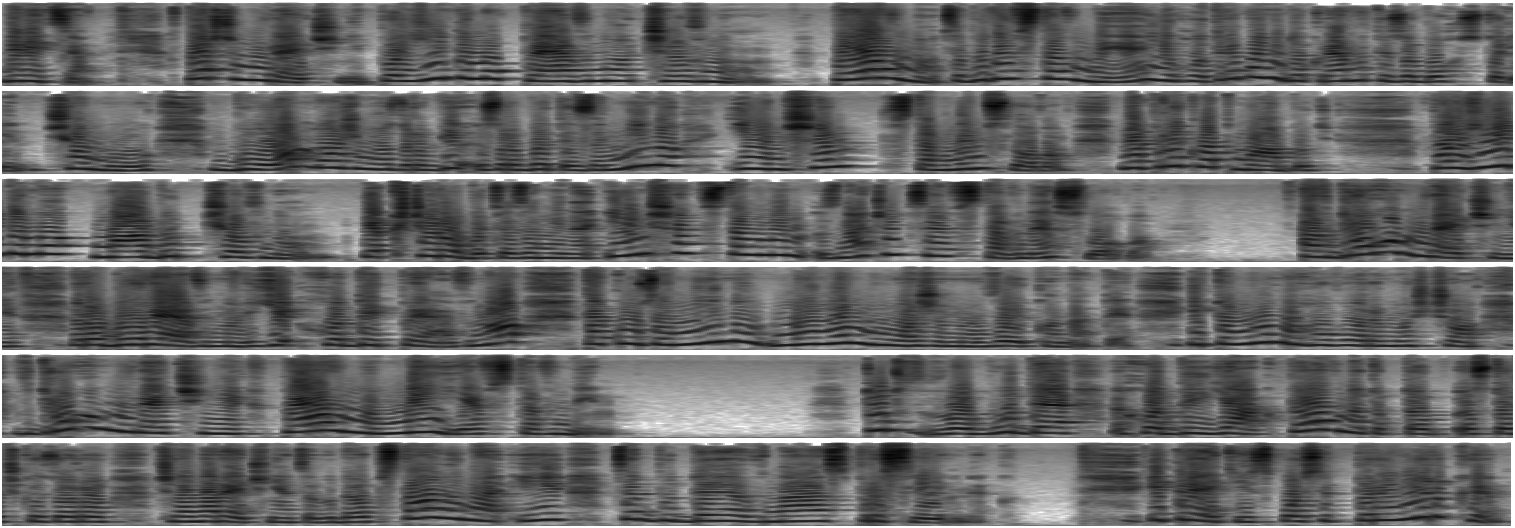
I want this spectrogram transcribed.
Дивіться, в першому реченні поїдемо певно човном. Певно, це буде вставне, його треба відокремити з обох сторін. Чому? Бо можемо зробити заміну іншим вставним словом. Наприклад, мабуть, поїдемо, мабуть, човном. Якщо робиться заміна іншим вставним, значить це вставне слово. А в другому реченні роби ревно й ходи певно, таку заміну ми не можемо виконати. І тому ми говоримо, що в другому реченні певно не є вставним. Тут буде ходи як певно, тобто з точки зору члена речення це буде обставина, і це буде в нас прислівник. І третій спосіб перевірки,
